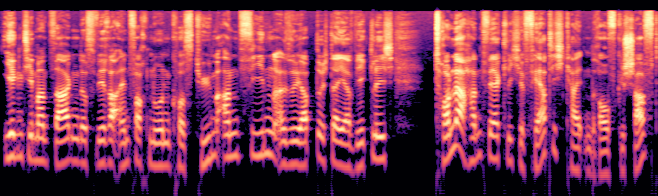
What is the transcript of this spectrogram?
irgendjemand sagen, das wäre einfach nur ein Kostüm anziehen. Also ihr habt euch da ja wirklich tolle handwerkliche Fertigkeiten drauf geschafft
